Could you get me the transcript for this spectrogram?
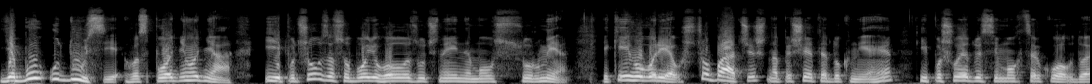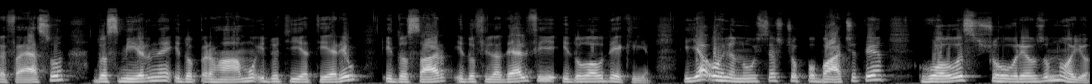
Я був у дусі Господнього дня і почув за собою голос гучний, немов сурми, який говорив: Що бачиш, напиши те до книги, і пошли до сімох церков до Ефесу, до Смірни, і до Пергаму, і до Тіятирів, і до Сард, і до Філадельфії, і до Лаудикії. І я оглянувся, щоб побачити голос, що говорив зо мною.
